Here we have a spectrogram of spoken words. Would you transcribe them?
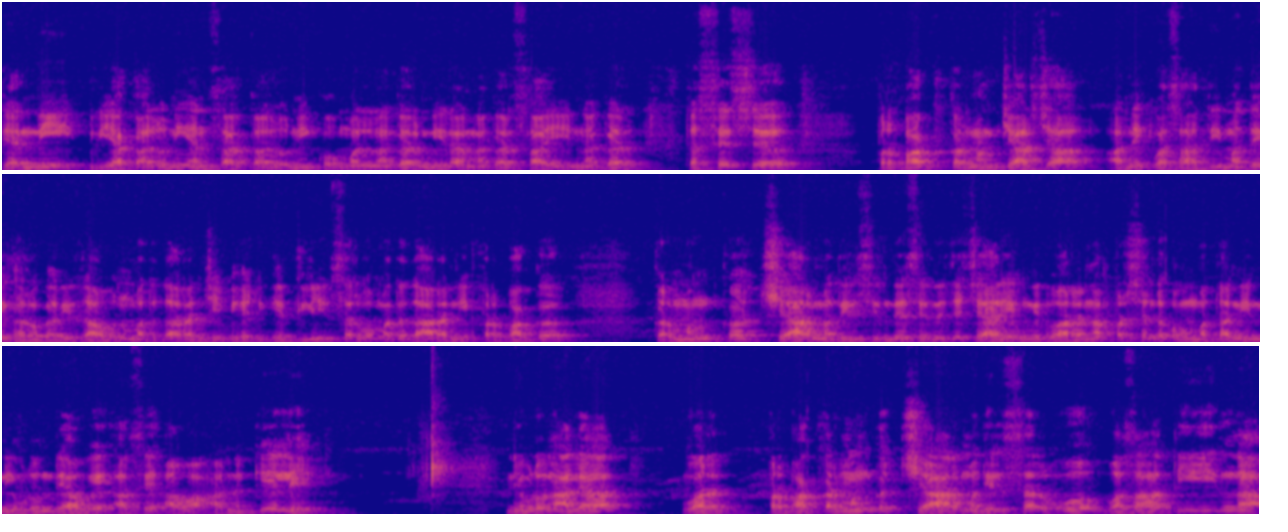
त्यांनी प्रिया कॉलनी अन्सार कॉलनी कोमलनगर मीरानगर साईनगर तसेच प्रभाग क्रमांक चारच्या अनेक वसाहतीमध्ये घरोघरी जाऊन मतदारांची भेट घेतली. सर्व मतदारांनी प्रभाग क्रमांक चारमधील शिंदे सेनेचे चारही उमेदवारांना प्रचंड बहुमताने निवडून द्यावे असे आवाहन केले. निवडून आल्यावर प्रभाग क्रमांक चारमधील सर्व वसाहतींना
